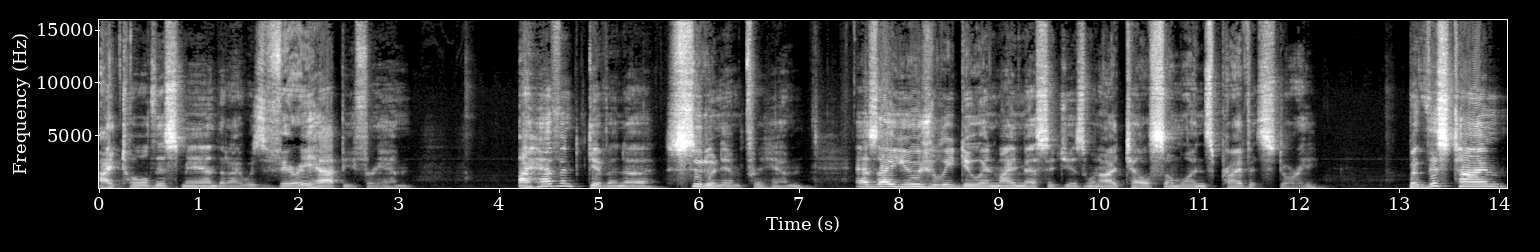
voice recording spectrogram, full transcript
I told this man that I was very happy for him. I haven't given a pseudonym for him, as I usually do in my messages when I tell someone's private story. But this time,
